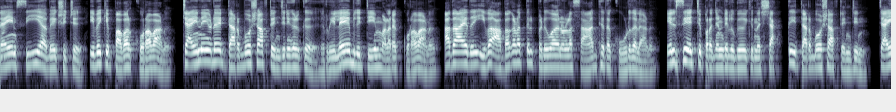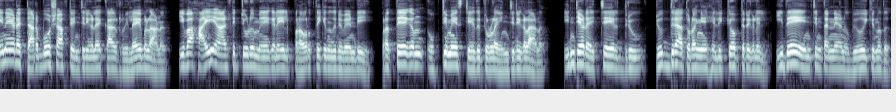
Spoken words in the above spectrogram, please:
നയൻ സിയെ അപേക്ഷിച്ച് ഇവയ്ക്ക് പവർ കുറവാണ്. ചൈനയുടെ ടർബോഷാഫ്റ്റ് എഞ്ചിനുകൾക്ക് റിലയബിലിറ്റിയും വളരെ കുറവാണ്. അതായത് ഇവ അപകടത്തിൽ പെടുവാനുള്ള സാധ്യത കൂടുതലാണ്. എൽ സി എച്ച് പ്രജന്റിൽ ഉപയോഗിക്കുന്ന ശക്തി ടർബോഷാഫ്റ്റ് എഞ്ചിൻ ചൈനയുടെ ടർബോഷാഫ്റ്റ് എഞ്ചിനുകളെക്കാൾ റിലയബിൾ ആണ്. ഇവ ഹൈ ആൾട്ടിറ്റ്യൂഡ് മേഖലയിൽ പ്രവർത്തിക്കുന്നതിനു വേണ്ടി പ്രത്യേകം ഒപ്റ്റിമൈസ് ചെയ്തിട്ടുള്ള എഞ്ചിനുകളാണ് ഇന്ത്യയുടെ എച്ച് എൽ ധ്രുവ് രുദ്ര തുടങ്ങിയ ഹെലികോപ്റ്ററുകളിൽ ഇതേ എഞ്ചിൻ തന്നെയാണ് ഉപയോഗിക്കുന്നത്.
